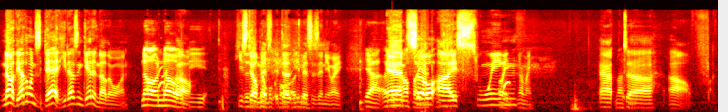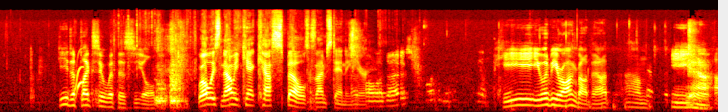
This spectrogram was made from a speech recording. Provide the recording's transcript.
No, the other one's dead. He doesn't get another one. No, no, Oh. the He The still misses. It claw, does, He misses anyway. yeah. Okay, and I'll so it. I Oh, wait, swing at. Nothing. Uh, oh, fuck. He deflects it with his shield. Well, at least now he can't cast spells because I'm standing here. He, you would be wrong about that. Um, Yeah.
